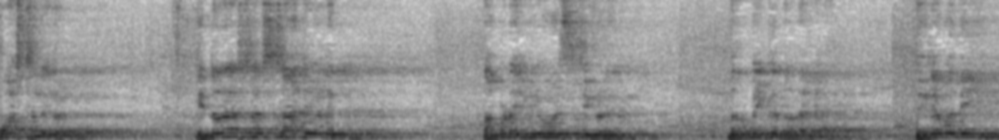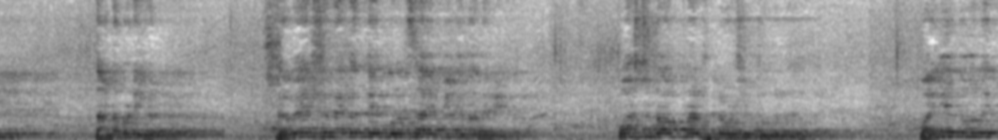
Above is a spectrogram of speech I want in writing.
ഹോസ്റ്റലുകൾ ഇന്റർനാഷണൽ സ്റ്റാൻഡേർഡിൽ നമ്മുടെ യൂണിവേഴ്സിറ്റികളിൽ നിർമ്മിക്കുന്നതല്ല നിരവധി നടപടികൾ ഗവേഷണ രംഗത്തെ പ്രോത്സാഹിപ്പിക്കുന്നതിന് പോസ്റ്റ് ഡോക്ടറൽ ഫെലോഷിപ്പുകൾ. വലിയ തോതിൽ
